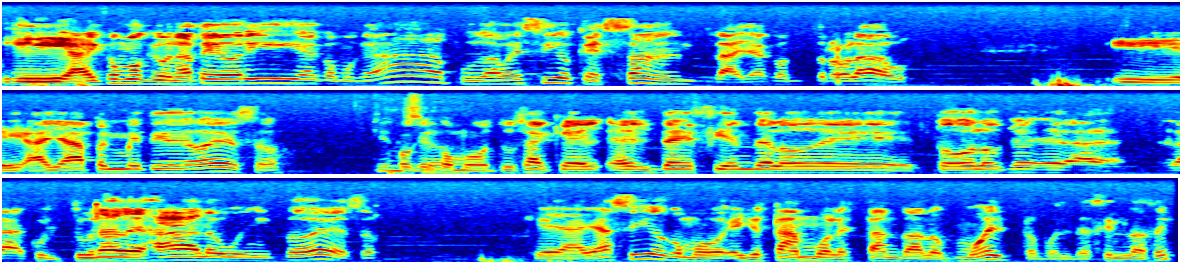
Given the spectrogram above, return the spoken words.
Y hay como que una teoría, como que, ah, pudo haber sido que Sam la haya controlado y haya permitido eso, ¿quién porque sabe? como tú sabes que él, él defiende lo de todo lo que la, la cultura de Halloween y todo eso, que haya sido como ellos estaban molestando a los muertos, por decirlo así,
